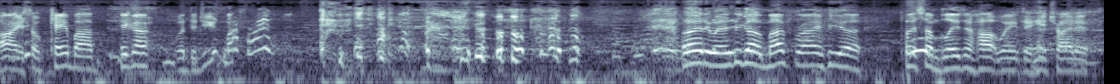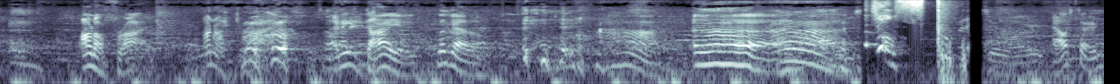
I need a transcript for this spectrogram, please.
All right, so K Bob, he got. What did you use my fry? well, anyways, he got my fry. He uh put some blazing hot wings and he tried it on a fry, on a fry, and he's dying. Look at him. Ah. Ah. Al's turn.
